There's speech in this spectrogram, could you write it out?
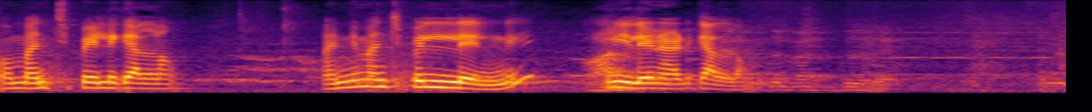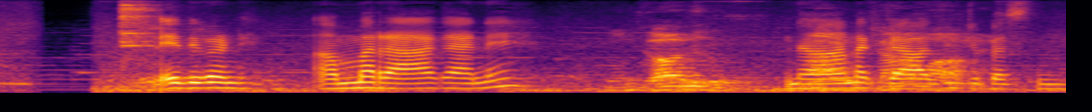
ఓ మంచి పెళ్ళికి వెళ్దాం. అన్ని మంచి పెళ్ళిళ్ళండి వీలే నాటికి వెళ్దాం. ఎదుగోండి అమ్మ రాగానే నాన్న బాగున్నాయి. చూపిస్తుంది.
